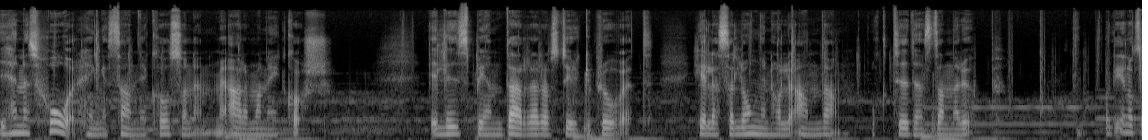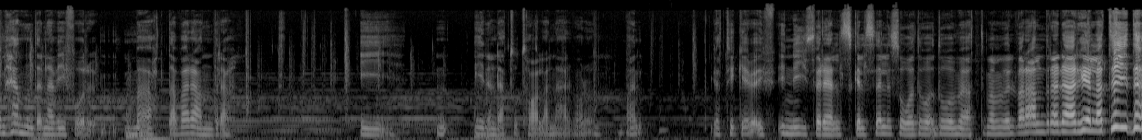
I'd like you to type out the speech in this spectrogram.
I hennes hår hänger Sanja Kosonen med armarna i kors. Elis ben darrar av styrkeprovet. Hela salongen håller andan och tiden stannar upp. Och det är något som händer när vi får möta varandra i, i den där totala närvaron. Man jag tycker i nyförälskelse eller så, då, då möter man väl varandra där hela tiden.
